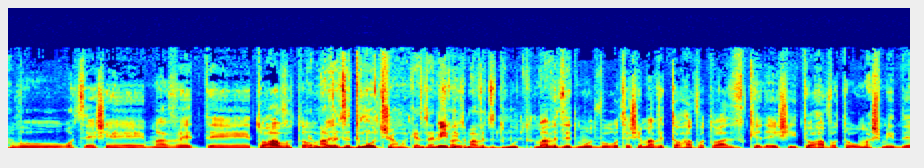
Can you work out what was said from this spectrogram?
והוא רוצה שמוות אה, תאהב אותו. כן, ו- מוות זה דמות שם, כן? זה זוכר, בדיוק. זה מוות זה דמות. מוות זה דמות, והוא רוצה שמוות תאהב אותו, אז כדי שהיא תאהב אותו, הוא משמיד אה,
